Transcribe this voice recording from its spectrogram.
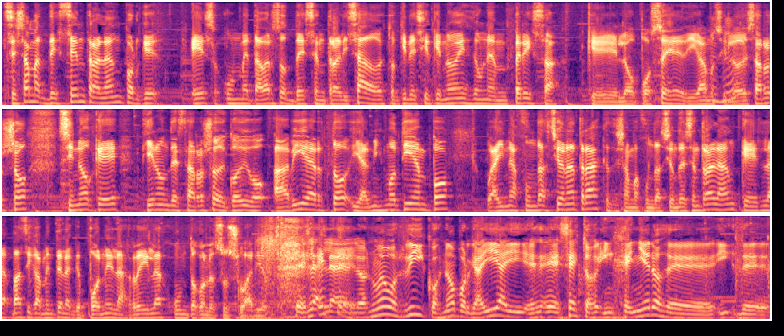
se llama Decentraland porque es un metaverso descentralizado. Esto quiere decir que no es de una empresa que lo posee, digamos, y lo desarrolló, sino que tiene un desarrollo de código abierto y al mismo tiempo hay una fundación atrás que se llama Fundación Decentraland, que es la- básicamente la que pone las reglas junto con los usuarios. Es la- la- Este- los nuevos ricos, ¿no? Porque ahí hay, es, es esto, ingenieros de, de,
